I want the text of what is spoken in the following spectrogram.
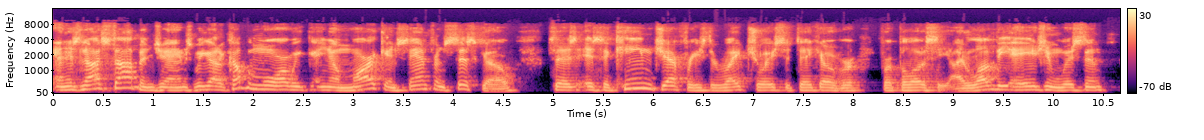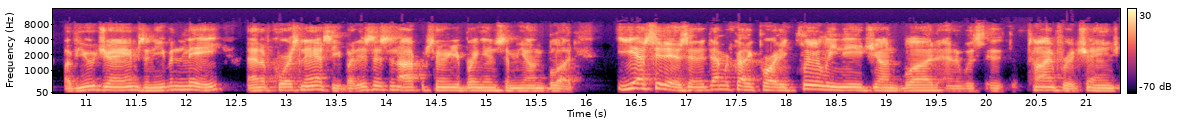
and it's not stopping, James. We got a couple more. We, you know, Mark in San Francisco says, "Is Hakeem Jeffries the right choice to take over for Pelosi? I love the age and wisdom of you, James, and even me. and of course Nancy. But is this an opportunity to bring in some young blood? Yes, it is. And the Democratic Party clearly needs young blood, and it was time for a change.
